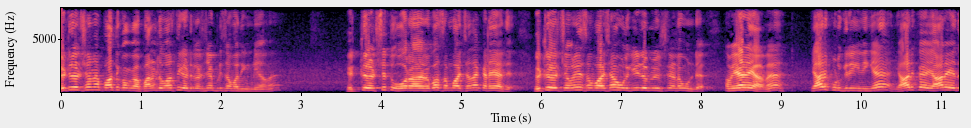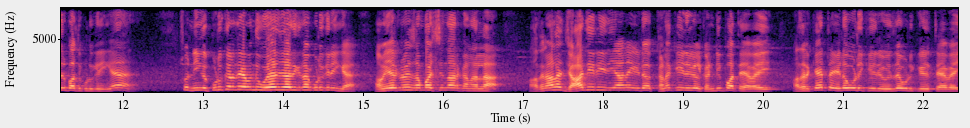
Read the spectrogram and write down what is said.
எட்டு லட்சம்னா பார்த்துக்கோங்க பன்னெண்டு மாதத்துக்கு எட்டு லட்சம் எப்படி சம்பாதிக்க முடியாமல் எட்டு லட்சத்து ஓராயிரம் ரூபாய் சம்பாதிச்சா தான் கிடையாது. எட்டு லட்சம் வரையும் சம்பாதிச்சா உங்களுக்கு இடபிள்யூஎஸ்ல இடம் உண்டு. அவன் ஏழையாவன் யாருக்கு கொடுக்குறீங்க நீங்கள் யாருக்கு யாரை எதிர்பார்த்து கொடுக்குறீங்க? ஸோ நீங்கள் கொடுக்குறதே வந்து உயர் ஜாதிக்கு தான் கொடுக்குறீங்க. அவன் ஏற்கனவே சம்பாதிச்சு தான் இருக்கான் நல்லா. அதனால் ஜாதி ரீதியான இட கணக்கீடுகள் கண்டிப்பாக தேவை. அதற்கேற்ற இடஒதுக்கீடு இடஒதுக்கீடு தேவை.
